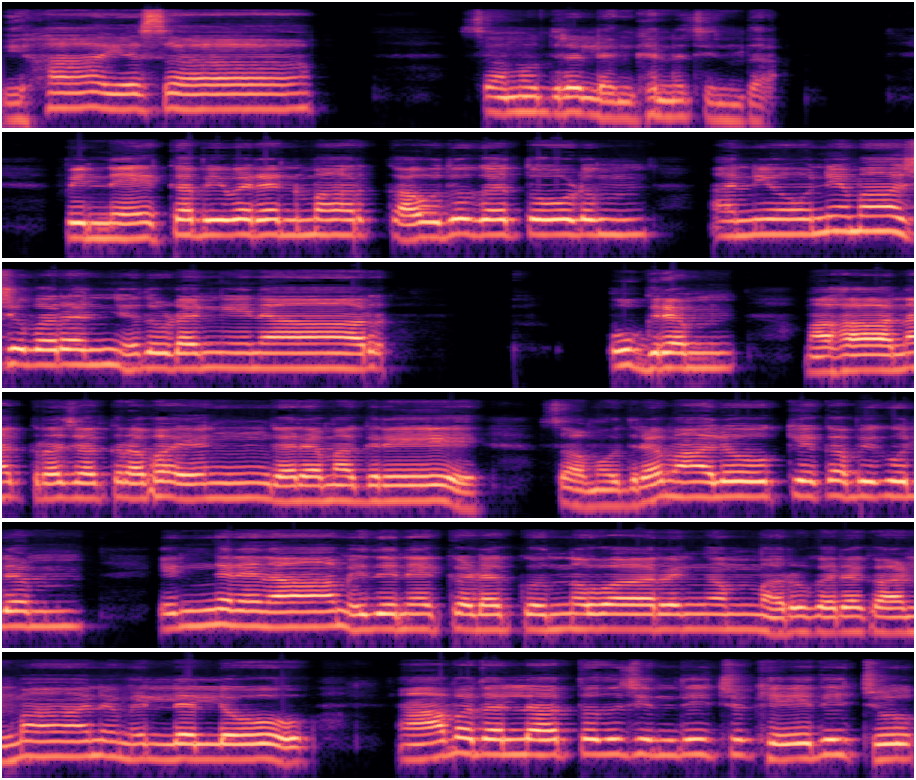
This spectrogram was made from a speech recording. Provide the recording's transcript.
വിഹായസ. സമുദ്രലംഘന ചിന്ത പിന്നെ കവിവരന്മാർ കൗതുകത്തോടും അന്യോന്യമാശു പറഞ്ഞു തുടങ്ങിനാർ. ഉഗ്രം മഹാനക്രചക്ര ഭയങ്കരമഗ്രേ സമുദ്രമാലോക്യ കപികുലം എങ്ങനെ നാം ഇതിനെ കിടക്കുന്നു വാരങ്ങം മറുകര കാൺമാനുമില്ലല്ലോ ആപതല്ലാത്തത് ചിന്തിച്ചു ഖേദിച്ചു.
